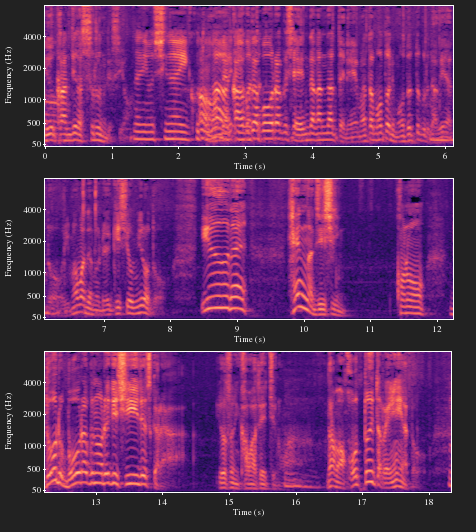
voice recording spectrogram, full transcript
いう感じがするんですよ。何もしないことが、うん、株が暴落して円高になってね、また元に戻ってくるだけやと、今までの歴史を見ろというね、変な自信。このドル暴落の歴史ですから、要するに為替っていうのは。うん、だからまあ、ほっといたらええんやと、う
